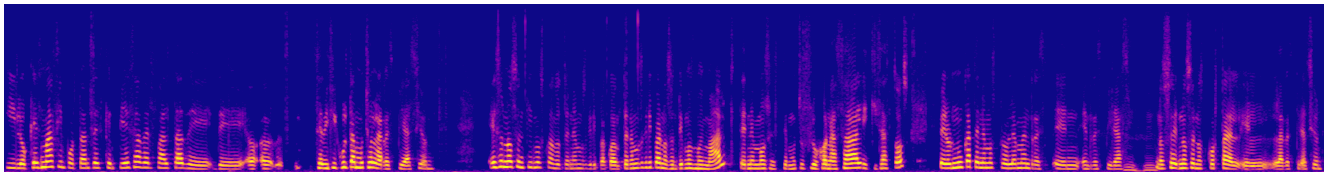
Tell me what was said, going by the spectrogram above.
y lo que es más importante es que empieza a haber falta de, uh, uh, se dificulta mucho la respiración. Eso no sentimos cuando tenemos gripa. Cuando tenemos gripa nos sentimos muy mal, tenemos este mucho flujo nasal y quizás tos, pero nunca tenemos problema en, en, respirar. no, se, no se nos corta la respiración.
